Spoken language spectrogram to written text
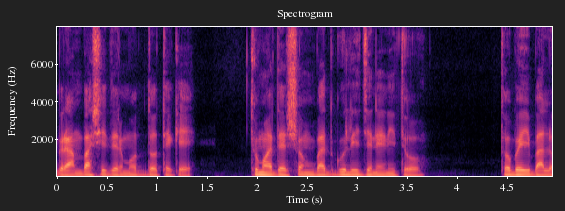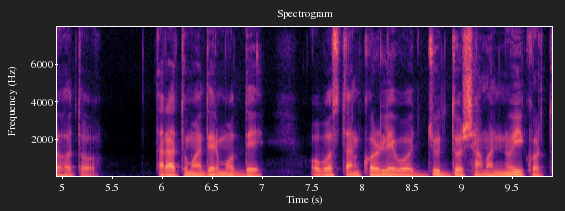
গ্রামবাসীদের মধ্য থেকে তোমাদের সংবাদগুলি জেনে নিত, তবেই ভালো হতো। তারা তোমাদের মধ্যে অবস্থান করলেও যুদ্ধ সামান্যই করত।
